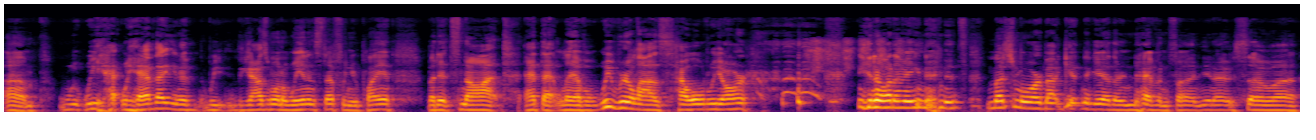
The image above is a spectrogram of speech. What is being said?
Um, we we, ha- we have that, you know. We the guys want to win and stuff when you're playing, but it's not at that level. We realize how old we are. you know what I mean? And it's much more about getting together and having fun, you know. So uh,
